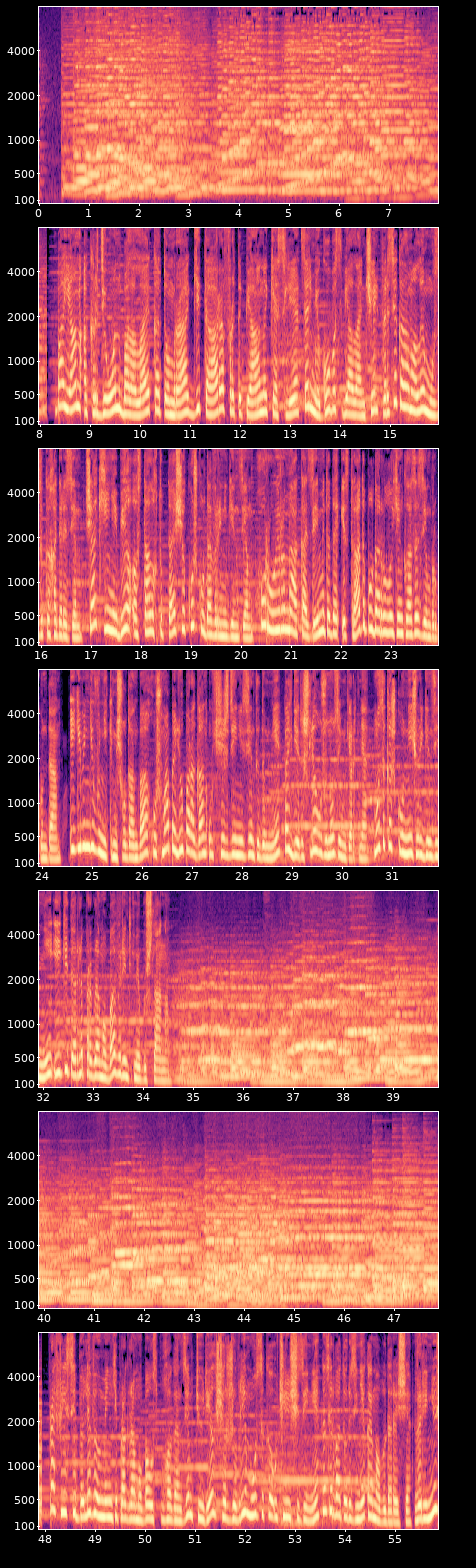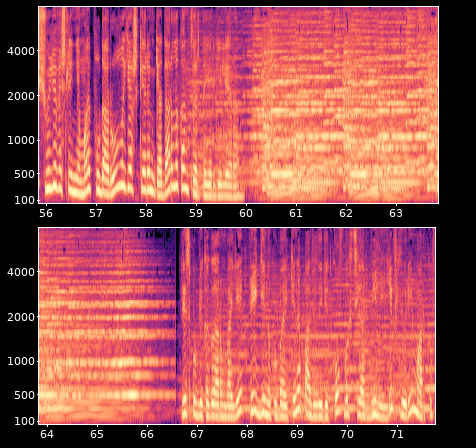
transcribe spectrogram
Баян, аккордеон, балалайка, томра, гитара, фортепиано, кәсле, сәрмегубыс, виолончель, версе каламалы музыка хадерзем. Шак енебе осталық тупташы кушкулда вернегензем. Хор уйрымы академияда эстрада булдарулы клаза зембургунда. Игибинге вуниким шулданба хушма пәлю параган учреждение зен тыдымне пәлгерішлі ұжыну земгертне. Музыка школне жүргензіне и гидерлі программа ба верентме бұшланы. Профессия біліві үменеке программа бауыз зем тюрех шыржыври музыка училищезіне консерваторизіне кайма бұлдарэші. Вереню шуле вешлене май пулдарулы яшкерім ядарлы концерта ергелері. Республика Гларымбали, Регина Кубайкина, Павел Иридков, Бахтияр Вилиев, Юрий Марков.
